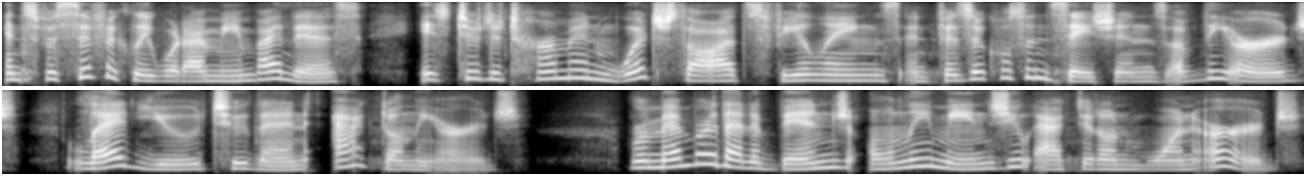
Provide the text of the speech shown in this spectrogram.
And specifically, what I mean by this is to determine which thoughts, feelings, and physical sensations of the urge led you to then act on the urge. Remember that a binge only means you acted on one urge.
